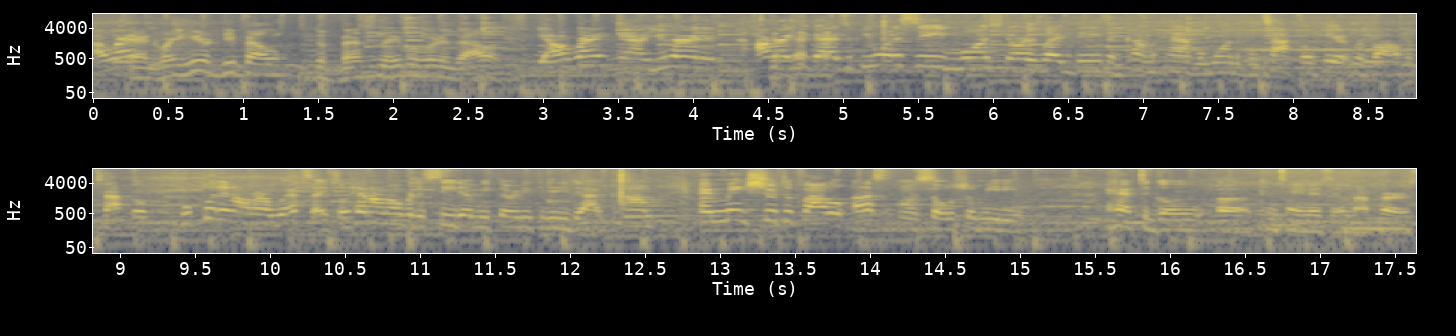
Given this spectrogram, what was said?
All right. And right here, Deep Ellum, the best neighborhood in Dallas. Yeah, All right, now you heard it. All right, you guys, if you want to see more stories like these and come have a wonderful taco here at Revolver Taco, we'll put it on our website. So head on over to cw33.com and make sure to follow us on social media. I have to go uh, containers in my purse.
